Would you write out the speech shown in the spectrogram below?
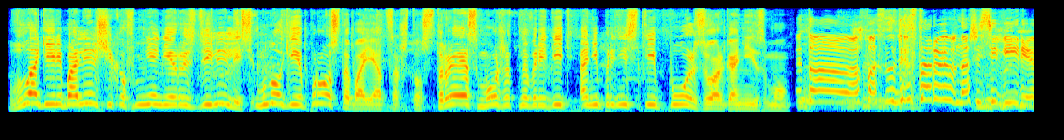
В лагере болельщиков мнения разделились. Многие просто боятся, что стресс может навредить, а не принести пользу организму. Это опасно для здоровья в нашей Сибири.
